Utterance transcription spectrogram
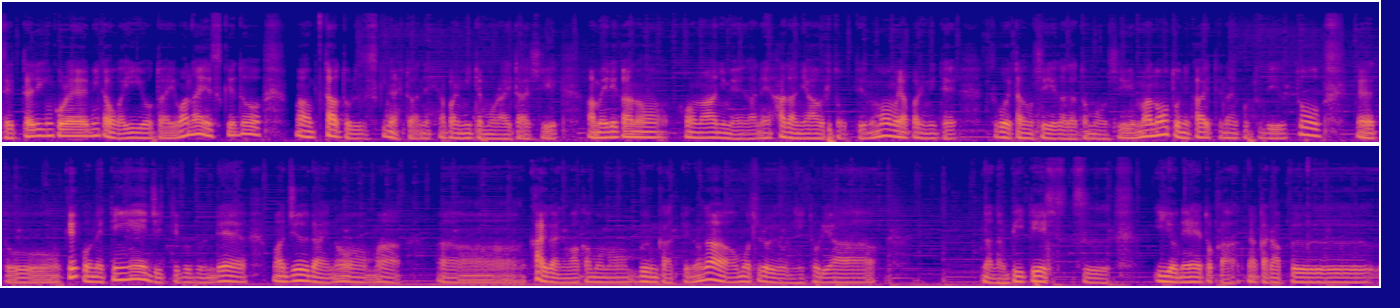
絶対的にこれ見た方がいいよとは言わないですけど、まあ、タートルズ好きな人はね、やっぱり見てもらいたいし、アメリカのこのアニメがね、肌に合う人っていうのもやっぱり見て、すごい楽しい映画だと思うし、まあ、ノートに書いてないことで言うと、えっ、ー、と、結構ね、ティーンエイジっていう部分で、まあ、10代の、まあ、あ海外の若者文化っていうのが面白いように取り合なんだろ、BTS いいよねとか、なんかラップ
